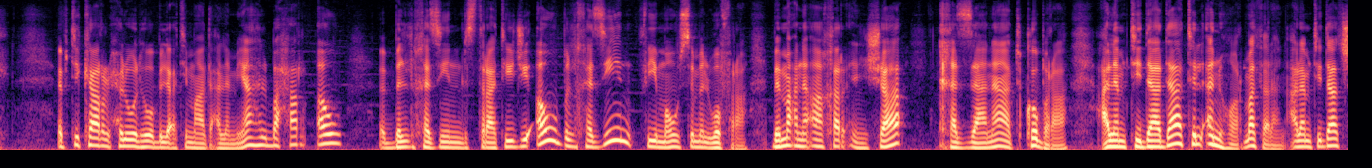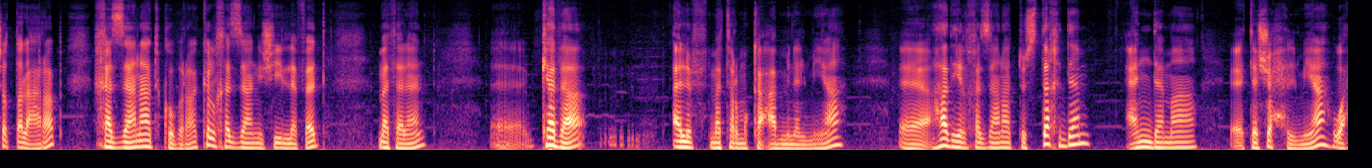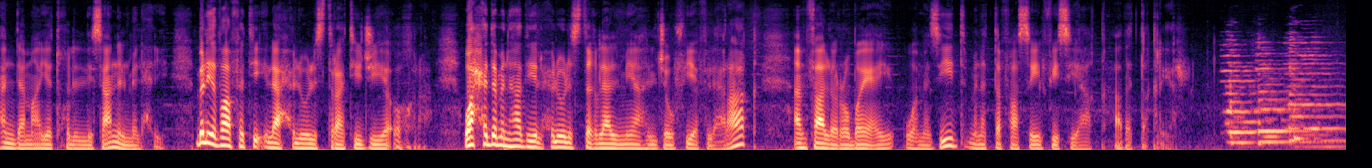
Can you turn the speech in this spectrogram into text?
ابتكار الحلول هو بالاعتماد على مياه البحر أو بالخزين الاستراتيجي أو بالخزين في موسم الوفرة. بمعنى آخر إنشاء خزانات كبرى على امتدادات الأنهر. مثلا على امتداد شط العرب خزانات كبرى. كل خزان يشيل لفد مثلا آه، كذا ألف متر مكعب من المياه. هذه الخزانات تستخدم عندما آه، تشح المياه وعندما يدخل اللسان الملحي بالإضافة إلى حلول استراتيجية أخرى. واحدة من هذه الحلول استغلال المياه الجوفية في العراق أنفال الربيعي ومزيد من التفاصيل في سياق هذا التقرير.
